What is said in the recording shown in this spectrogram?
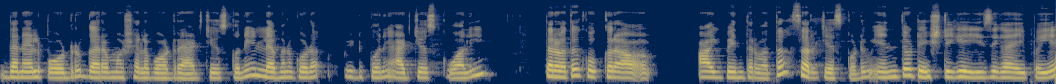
ధనియాల powder garam masala powder add చేసుకొని లెమన్ కూడా పిండుకొని యాడ్ చేసుకోవాలి. తర్వాత కుక్కర్ ఆగిపోయిన తర్వాత సర్వ్ చేసుకోవడం. ఎంతో టేస్టీగా ఈజీగా అయిపోయే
